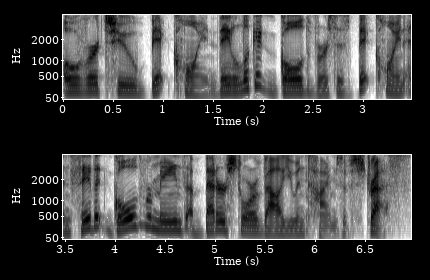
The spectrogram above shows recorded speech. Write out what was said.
over to Bitcoin, they look at gold versus Bitcoin and say that gold remains a better store of value in times of stress.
